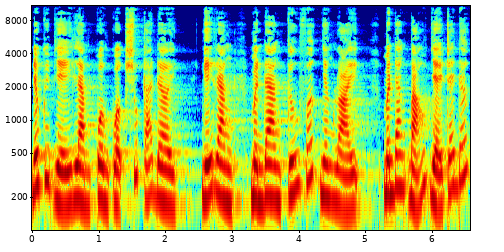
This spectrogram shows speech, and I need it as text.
Nếu quý vị làm quần quật suốt cả đời, nghĩ rằng mình đang cứu vớt nhân loại, mình đang bảo vệ trái đất,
